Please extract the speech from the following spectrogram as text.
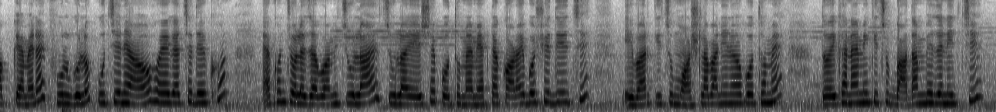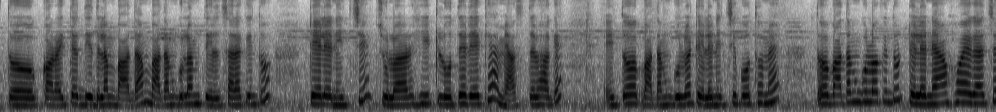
অফ ক্যামেরায় ফুলগুলো কুচে নেওয়াও হয়ে গেছে দেখুন। এখন চলে যাব আমি চুলায়। চুলায় এসে প্রথমে আমি একটা কড়াই বসিয়ে দিয়েছি। এবার কিছু মশলা বানিয়ে নেব প্রথমে। তো এখানে আমি কিছু বাদাম ভেজে নিচ্ছি। তো কড়াইতে দিয়ে দিলাম বাদাম। বাদামগুলো আমি তেল ছাড়া কিন্তু টেলে নিচ্ছি। চুলার হিট লোতে রেখে আমি আস্তে ভাগে এই তো বাদামগুলো টেলে নিচ্ছি প্রথমে। তো বাদামগুলো কিন্তু টেলে নেওয়া হয়ে গেছে,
